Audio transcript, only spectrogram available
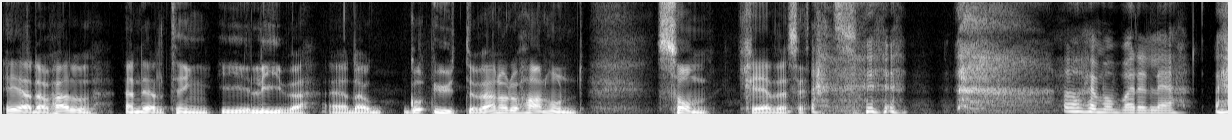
er det vel en del ting i livet eh, det går utover når du har en hund som krever sitt. Å, jeg må bare le.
